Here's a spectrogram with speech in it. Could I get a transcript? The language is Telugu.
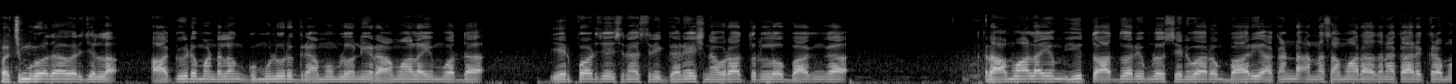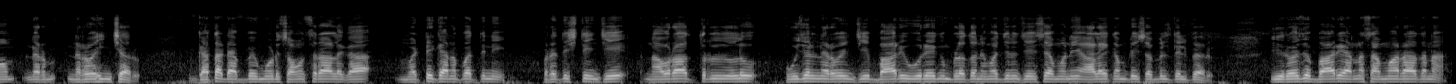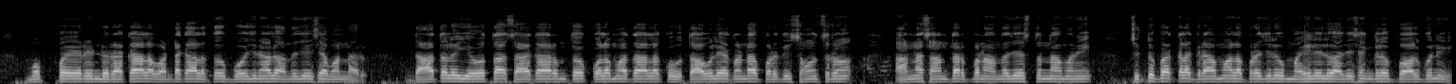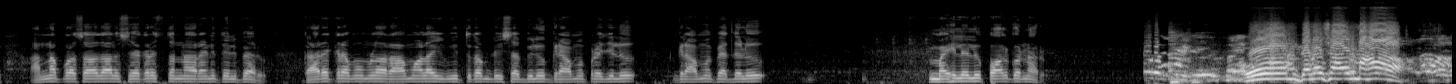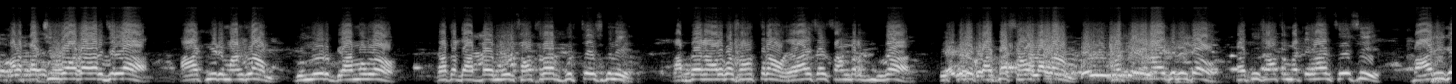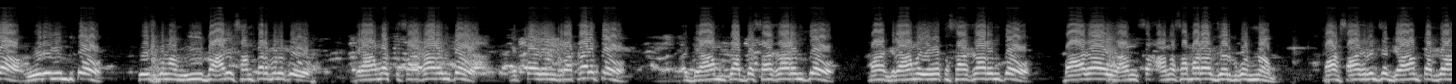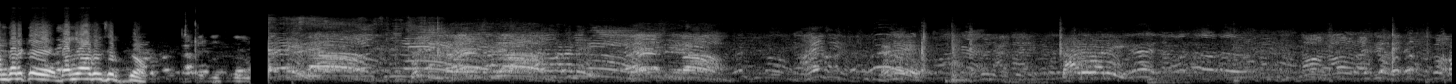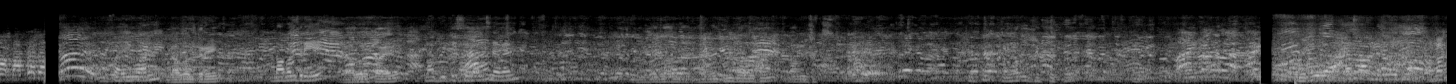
పశ్చిమ గోదావరి జిల్లా ఆకివీడు మండలం గుమ్మలూరు గ్రామంలోని రామాలయం వద్ద ఏర్పాటు చేసిన శ్రీ గణేష్ నవరాత్రుల్లో భాగంగా రామాలయం యూత్ ఆధ్వర్యంలో శనివారం భారీ అఖండ అన్న సమారాధన కార్యక్రమం నిర్ నిర్వహించారు. గత డెబ్బై మూడు సంవత్సరాలుగా మట్టి గణపతిని ప్రతిష్ఠించి నవరాత్రులు పూజలు నిర్వహించి భారీ ఊరేగింపులతో నిమజ్జనం చేశామని ఆలయ కమిటీ సభ్యులు తెలిపారు. ఈరోజు భారీ అన్న సమారాధన. ముప్పై రెండు రకాల వంటకాలతో భోజనాలు అందజేశామన్నారు. దాతలు యువత సహకారంతో కుల మతాలకు తావు లేకుండా ప్రతి సంవత్సరం అన్న సంతర్పణ అందజేస్తున్నామని చుట్టుపక్కల గ్రామాల ప్రజలు మహిళలు అధిక సంఖ్యలో పాల్గొని అన్న ప్రసాదాలు స్వీకరిస్తున్నారని తెలిపారు. కార్యక్రమంలో రామాలయ యూత్ కమిటీ సభ్యులు గ్రామ ప్రజలు గ్రామ పెద్దలు మహిళలు పాల్గొన్నారు. ఓం గణేశాయ మహా మన పశ్చిమ గోదావరి జిల్లా ఆకిరి మండలం గుమ్మూరు గ్రామంలో గత డెబ్బై మూడు సంవత్సరాలు గుర్తు చేసుకుని డెబ్బై నాలుగో సంవత్సరం వినాయక సందర్భంగా ఇప్పుడు ప్రతి సంవత్సరం మట్టి వినాయకుడితో ప్రతి సంవత్సరం మట్టి వినాయకుడు చేసి భారీగా ఊరేగింపుతో చేసుకున్నాం. ఈ భారీ సంతర్పణకు గ్రామస్థ సహకారంతో ముప్పై రెండు రకాలతో గ్రామ పెద్ద సహకారంతో మా గ్రామ యువత సహకారంతో బాగా అన్న- సమారాలు జరుపుకుంటున్నాం. మాకు సహకరించే గ్రామ పెద్దలందరికీ ధన్యవాదాలు చెప్తున్నాం. Double three double three double five double seven seven double three double five double six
